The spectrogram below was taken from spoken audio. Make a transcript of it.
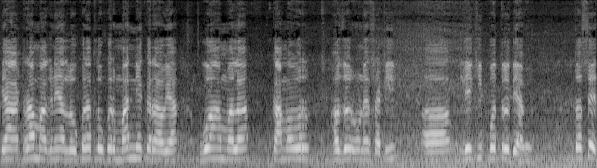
त्या अठरा मागण्या लवकरात लवकर मान्य कराव्या व आम्हाला कामावर हजर होण्यासाठी लेखी पत्र द्यावे. तसेच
